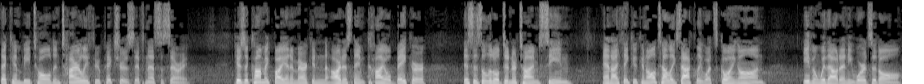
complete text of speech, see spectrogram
that can be told entirely through pictures if necessary. Here's a comic by an American artist named Kyle Baker. This is a little dinner time scene, and I think you can all tell exactly what's going on, even without any words at all.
